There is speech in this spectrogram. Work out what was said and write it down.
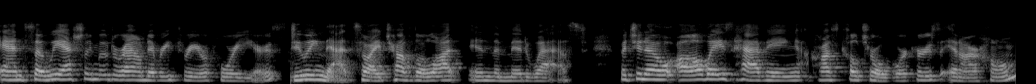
And so we actually moved around every three or four years doing that. So I traveled a lot in the Midwest. But you know, always having cross cultural workers in our home.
